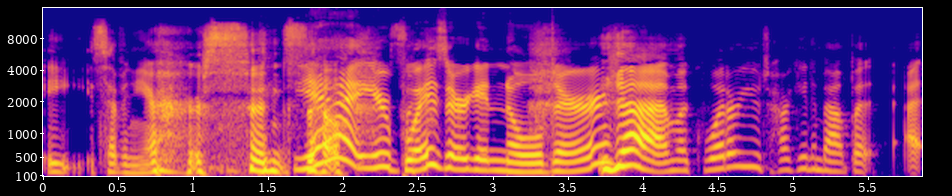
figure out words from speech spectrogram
eight, seven years. so, yeah, your boys are getting older. yeah, I'm like, what are you talking about? But I,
